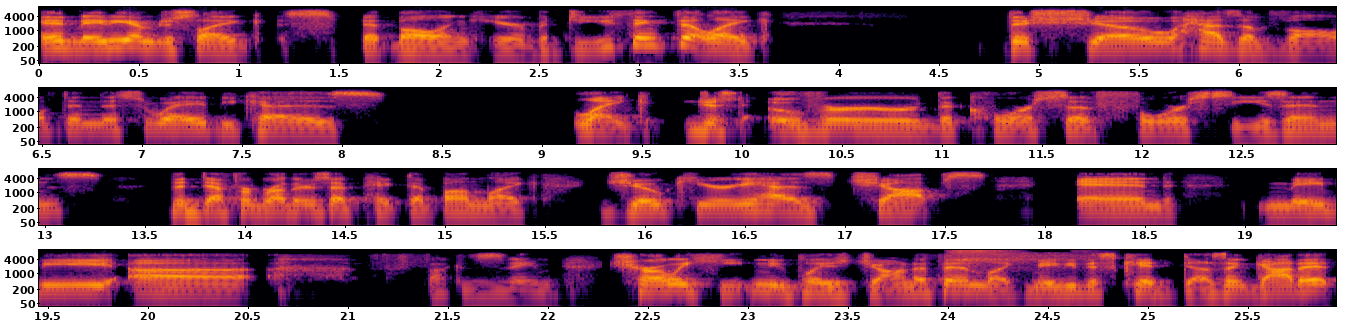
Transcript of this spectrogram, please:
and maybe i'm just like spitballing here but do you think that like the show has evolved in this way because like just over the course of four seasons the Duffer brothers have picked up on like Joe Keery has chops and maybe uh fuck is his name Charlie Heaton who plays Jonathan like maybe this kid doesn't got it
